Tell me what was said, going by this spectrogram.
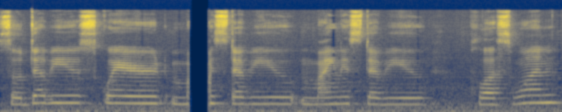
So w squared minus w minus w plus 1.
